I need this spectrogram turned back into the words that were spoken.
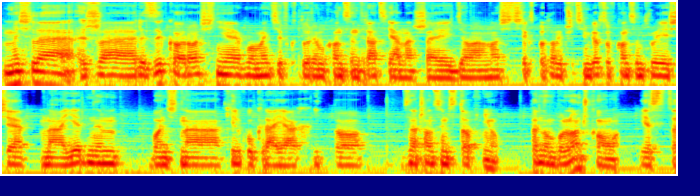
Myślę, że ryzyko rośnie w momencie, w którym koncentracja naszej działalności eksportowej przedsiębiorców koncentruje się na jednym bądź na kilku krajach i to w znaczącym stopniu. Pewną bolączką jest e,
